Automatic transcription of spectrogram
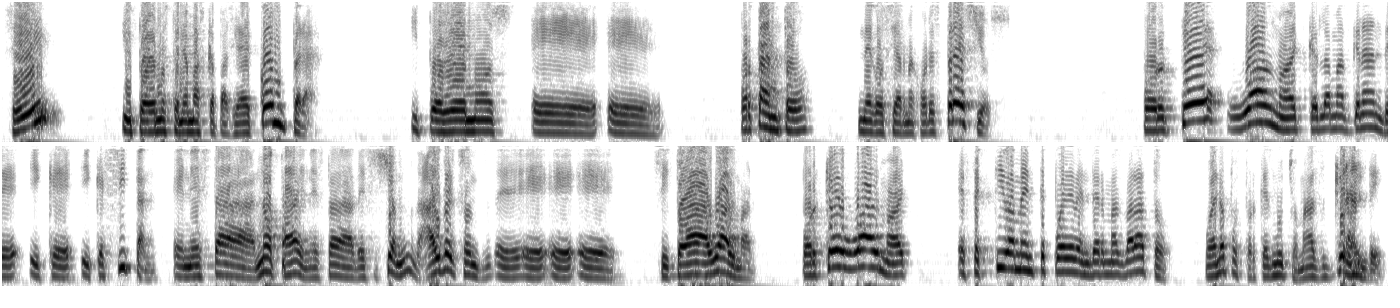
¿sí? y podemos tener más capacidad de compra y podemos, eh, eh, por tanto, negociar mejores precios. ¿Por qué Walmart, que es la más grande y que, y que citan en esta nota, en esta decisión, Albertson eh, citó a Walmart, ¿por qué Walmart efectivamente puede vender más barato? Bueno, pues porque es mucho más grande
